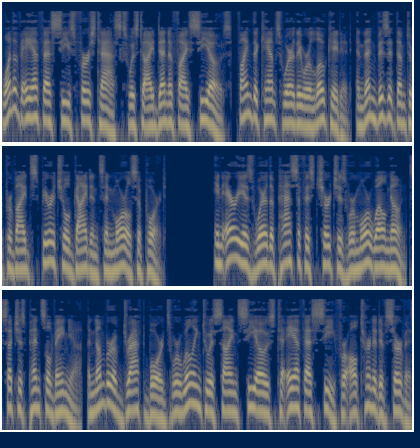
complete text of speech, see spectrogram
One of AFSC's first tasks was to identify COs, find the camps where they were located, and then visit them to provide spiritual guidance and moral support. In areas where the pacifist churches were more well known such as Pennsylvania, a number of draft boards were willing to assign COs to AFSC for alternative service.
